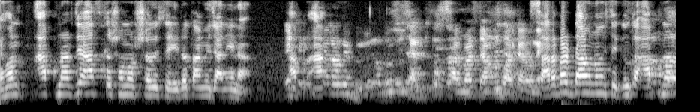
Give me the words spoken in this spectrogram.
এখন আপনার যে আজকে সমস্যা হয়েছে এটা তো আমি জানি না। সার্ভার ডাউন হয়েছে কিন্তু আপনার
